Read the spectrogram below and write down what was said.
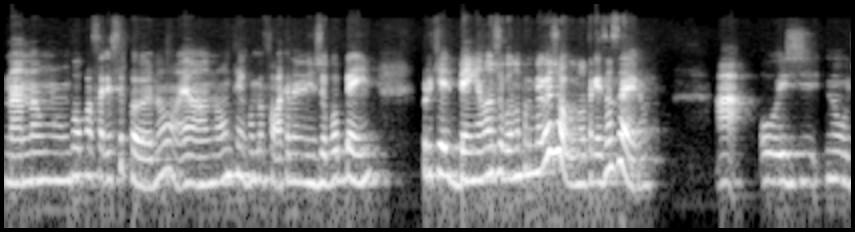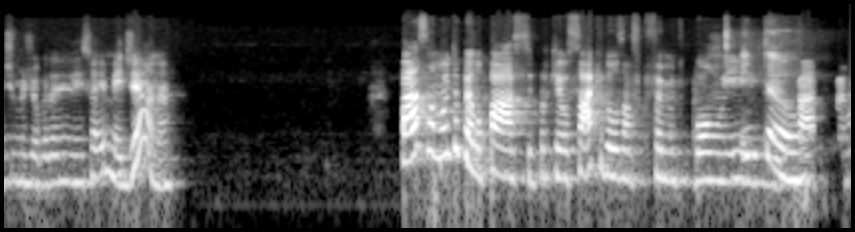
Não, não, não vou passar esse pano. Ela não tem como eu falar que a Dani Lins jogou bem, porque bem ela jogou no primeiro jogo, no 3 a 0 Ah, hoje, no último jogo, a Dani Lins foi mediana. Passa muito pelo passe, porque o saque do Osasco foi muito bom e Então. o passe foi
